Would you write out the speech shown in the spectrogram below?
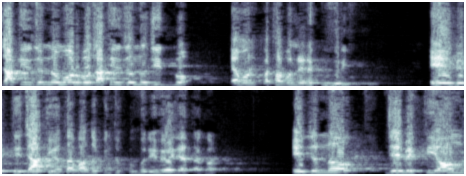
জাতির জন্য মরবো, জাতির জন্য জিতবো, এমন কথা বললে এটা কুহুরি এই ব্যক্তি জাতীয়তাবাদও কিন্তু কুহুরি হয়ে যায় তখন। এই জন্য যে ব্যক্তি অন্ধ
